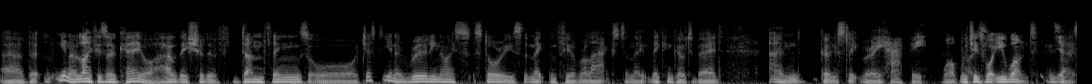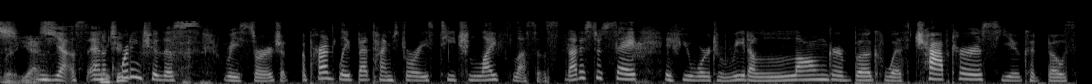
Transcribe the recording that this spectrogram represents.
uh, that you know life is okay, or how they should have done things, or just you know really nice stories that make them feel relaxed, and they, they can go to bed and go to sleep very happy, Well which is what you want, isn't Yes. it? Really? Yes. Yes, and Don't you? according to this research, apparently bedtime stories teach life lessons. That is to say, if you were to read a longer book with chapters, you could both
